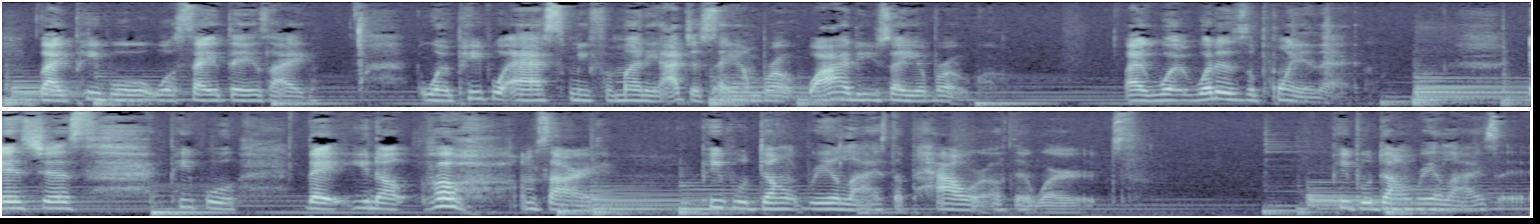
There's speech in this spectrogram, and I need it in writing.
Like people will say things like, when people ask me for money, I just say I'm broke. Why do you say you're broke? Like what what is the point in that? It's just people that, you know, oh, I'm sorry people don't realize the power of their words. People don't realize it.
